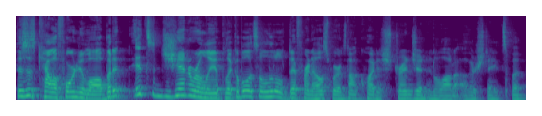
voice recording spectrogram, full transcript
this is California law, but it, it's generally applicable. It's a little different elsewhere. It's not quite as stringent in a lot of other states. But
